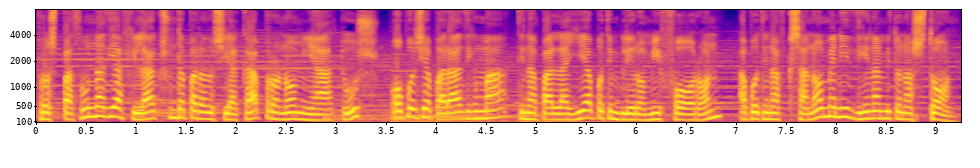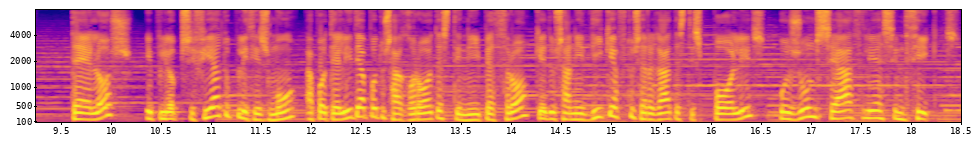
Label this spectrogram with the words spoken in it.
προσπαθούν να διαφυλάξουν τα παραδοσιακά προνόμια τους, όπως για παράδειγμα την απαλλαγή από την πληρωμή φόρων, από την αυξανόμενη δύναμη των αστών. Τέλος, η πλειοψηφία του πληθυσμού αποτελείται από τους αγρότες στην Ήπεθρο και τους ανειδίκευτους εργάτες της πόλης που ζουν σε άθλιες συνθήκες.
